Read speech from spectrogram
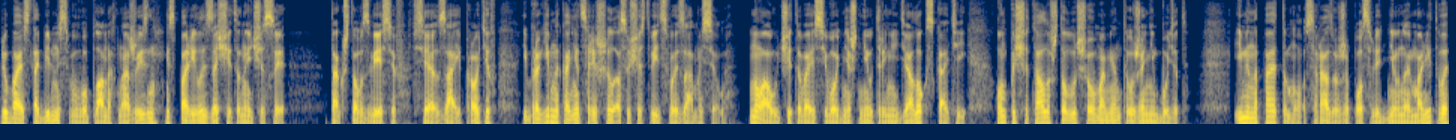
любая стабильность в его планах на жизнь испарилась за считанные часы. Так что, взвесив все «за» и «против», Ибрагим наконец решил осуществить свой замысел. Ну а учитывая сегодняшний утренний диалог с Катей, он посчитал, что лучшего момента уже не будет – Именно поэтому сразу же после дневной молитвы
